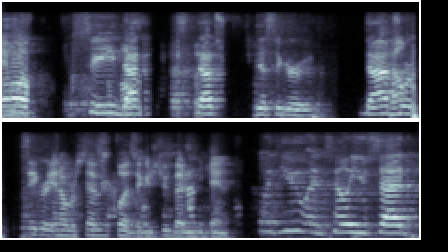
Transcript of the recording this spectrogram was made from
Oh, one. see, that, that's, that's disagree. That's Tell where me we disagree. man over seven foot that can shoot better than he can. with you until you said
